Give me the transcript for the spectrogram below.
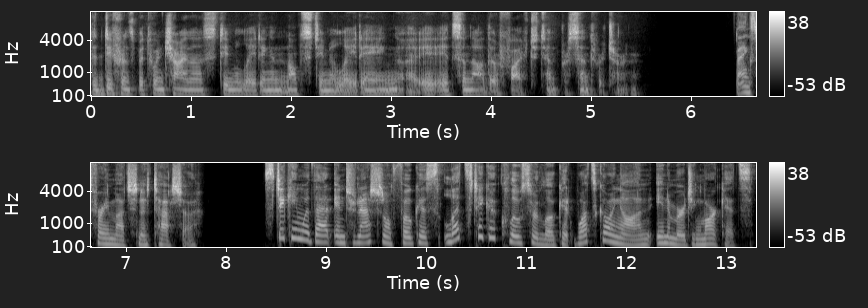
the difference between China stimulating and not stimulating, uh, it's another 5 to 10% return. Thanks very much, Natasha. Sticking with that international focus, let's take a closer look at what's going on in emerging markets.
